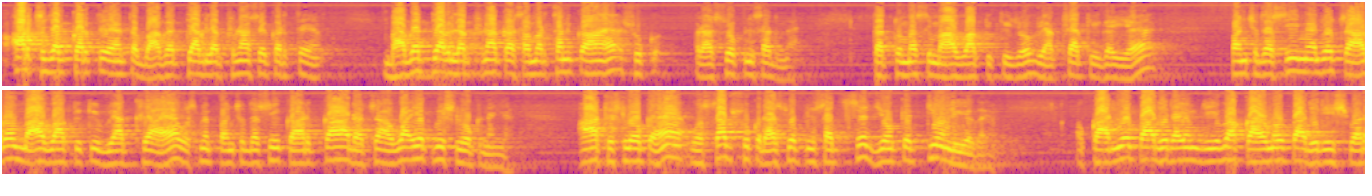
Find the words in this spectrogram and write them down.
अर्थ जब करते हैं तो भागत त्याग लक्षणा से करते हैं। भागत त्याग लक्षणा का समर्थन कहाँ है? सुख राष्ट्रोपनिषद में। तत्वमसी महावाक्य की जो व्याख्या की गई है, पंचदशी में जो चारों महावाक्य की व्याख्या है, उसमें पंचदशी कार का रचा हुआ एक भी श्लोक नहीं है। आठ श्लोक हैं, वो सब सुख रहस्योपनिषद से ज्यो के त्यों लिए गए। और कार्योपाधिरयम जीव कारणोपाधि कारणोपाधिरीश्वर,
